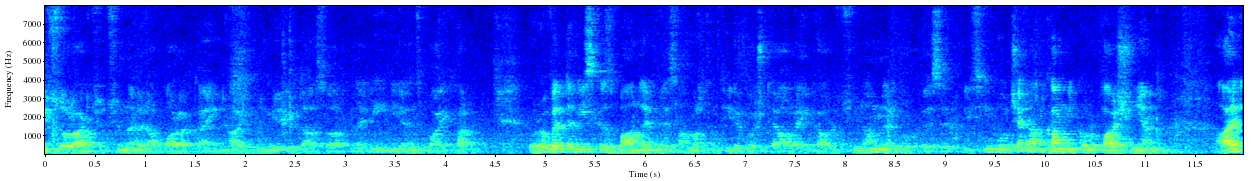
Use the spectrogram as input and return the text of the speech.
իր զորակցությունը հրապարակային հայտնում երիտասարդներին իրենց պայքարը որովհետև ի սկզբանե մեզ համար խնդիրը ոչ թե Արայիկ Հարությունյանն էր որպես այդպեսին, ոչ էլ անգամ Նիկոլ Փաշինյանը, այլ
